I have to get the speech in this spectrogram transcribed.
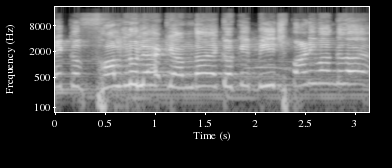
ਇੱਕ ਫਲ ਨੂੰ ਲੈ ਕੇ ਆਂਦਾ ਹੈ, ਕਿਉਂਕਿ ਬੀਜ ਪਾਣੀ ਮੰਗਦਾ ਹੈ।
